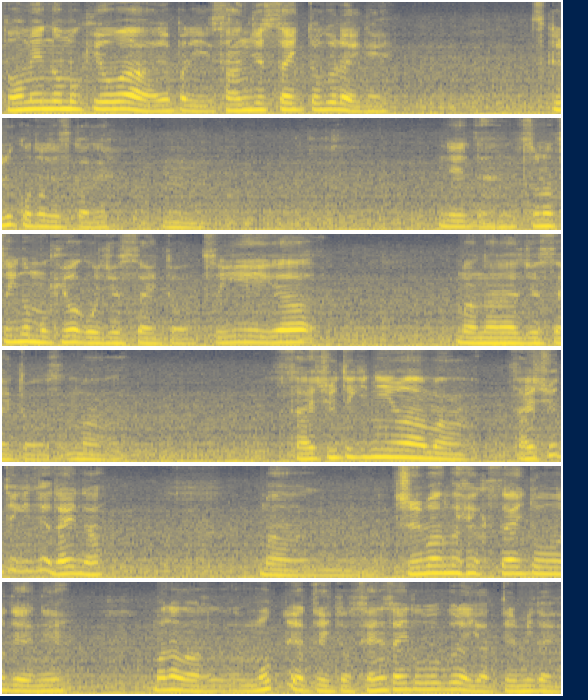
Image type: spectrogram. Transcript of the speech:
当面の目標はやっぱり30サイトぐらいね作ることですかね。うん。でその次の目標は50歳と。次が、まあ、70歳と。まあ最終的にはまあ最終的じゃないな。まあ中盤が100歳とでね。まあなんかもっとやってる人は1000歳とぐらいやってるみたいでね。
